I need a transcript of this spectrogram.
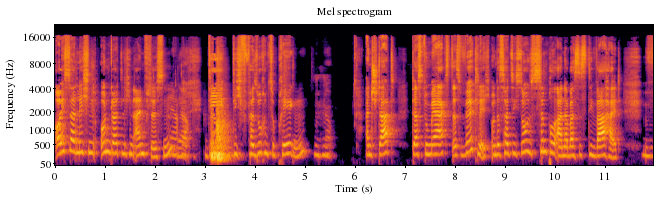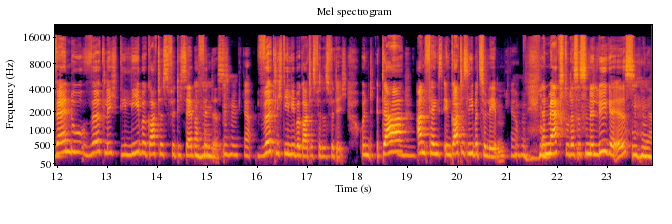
äußerlichen, ungöttlichen Einflüssen, ja. die dich versuchen zu prägen, mhm. anstatt dass du merkst, dass wirklich, und das hört sich so simple an, aber es ist die Wahrheit, mhm. wenn du wirklich die Liebe Gottes für dich selber mhm. findest, mhm. Ja. wirklich die Liebe Gottes findest für dich und da mhm. anfängst, in Gottes Liebe zu leben, ja. Mhm. dann merkst du, dass es eine Lüge ist mhm.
